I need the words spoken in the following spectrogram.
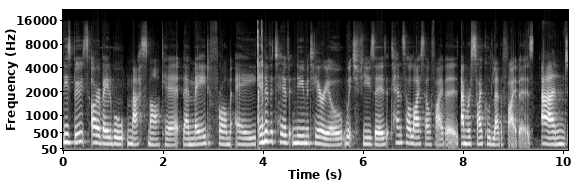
These boots are available mass market. They're made from a innovative new material which fuses Tencel lyocell fibers and recycled leather fibers. And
